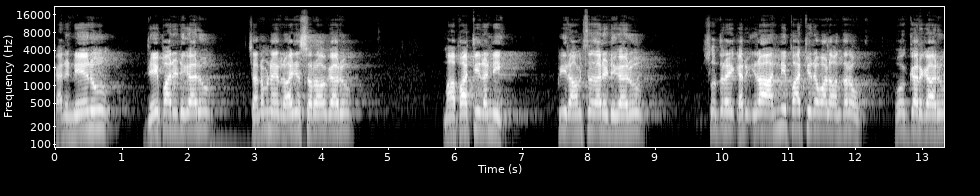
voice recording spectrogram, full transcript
కానీ నేను జయపారెడ్డి గారు చంద్రమనేని రాజేశ్వరరావు గారు మా పార్టీలన్నీ పి. రామచంద్రారెడ్డి గారు సుందరయ్య గారు ఇలా అన్ని పార్టీల వాళ్ళందరం ఓంకర్ గారు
